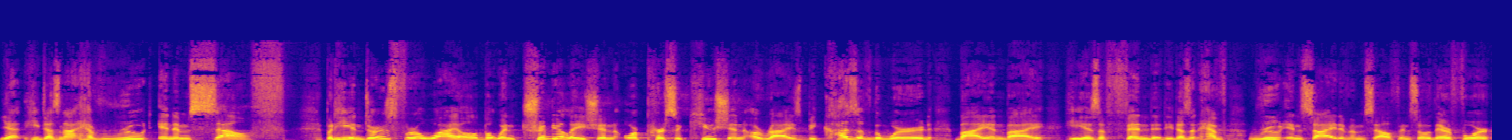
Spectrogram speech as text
yet he does not have root in himself but he endures for a while, but when tribulation or persecution arise because of the word, by and by he is offended. He doesn't have root inside of himself, and so therefore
